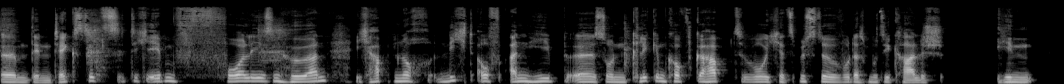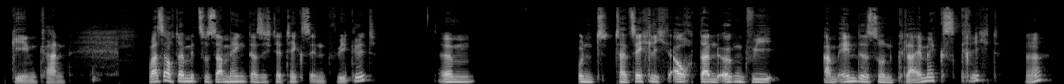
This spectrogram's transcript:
ähm, den Text jetzt dich eben vorlesen hören. Ich habe noch nicht auf Anhieb äh, so einen Klick im Kopf gehabt, wo ich jetzt wüsste, wo das musikalisch hingehen kann. Was auch damit zusammenhängt, dass sich der Text entwickelt ähm, und tatsächlich auch dann irgendwie am Ende so ein Climax kriegt, ne?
